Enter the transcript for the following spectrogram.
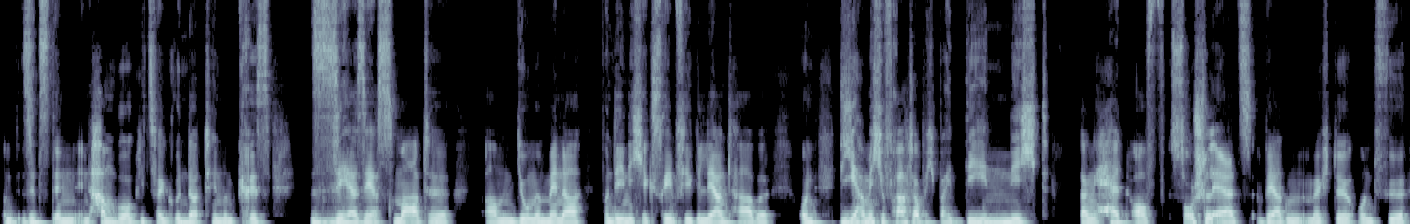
und sitzt in, in Hamburg. Die zwei Gründer, Tim und Chris, sehr, sehr smarte ähm, junge Männer, von denen ich extrem viel gelernt habe. Und die haben mich gefragt, ob ich bei denen nicht sagen, Head of Social Ads werden möchte und für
